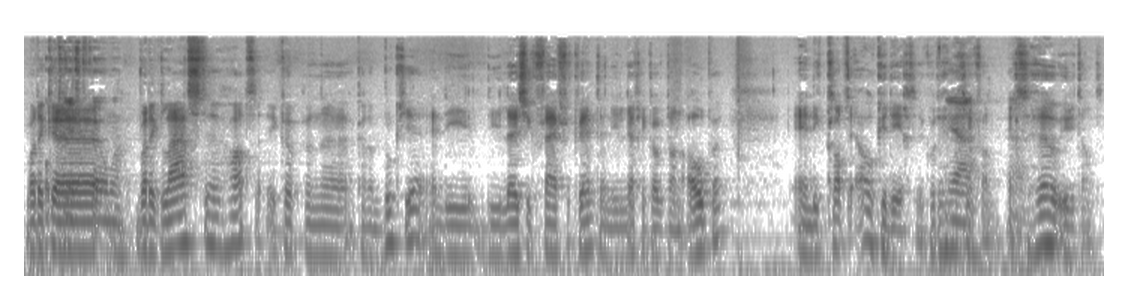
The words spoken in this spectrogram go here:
Wat ik, op eh, terechtkomen. wat ik laatst eh, had, ik, heb een, eh, ik had een boekje en die, die lees ik vrij frequent en die leg ik ook dan open. En die klapt elke keer dicht. Ik word er helemaal Ja, gek van. Echt ja. heel irritant.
